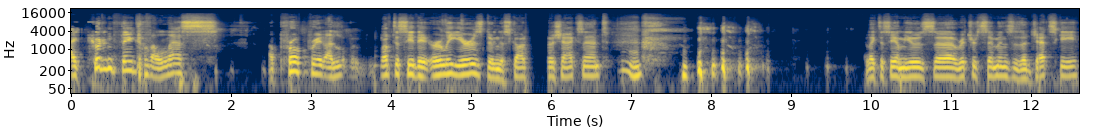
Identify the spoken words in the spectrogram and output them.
I couldn't think of a less appropriate. I'd love to see the early years doing the Scottish accent. I'd like to see him use uh, Richard Simmons as a jet ski.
